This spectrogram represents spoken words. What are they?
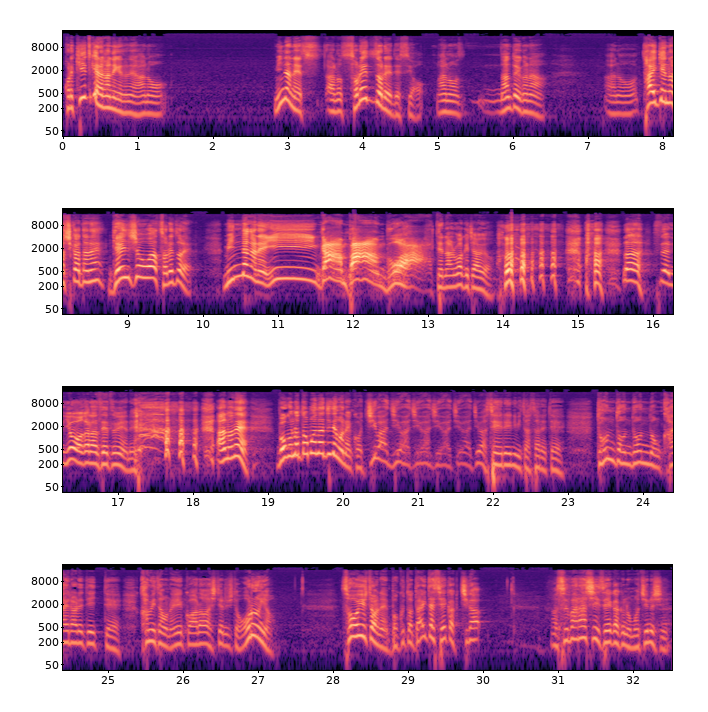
これ気ぃつけなあかんねんけどねあのみんなねあのそれぞれですよ。あのなんというかなあの体験の仕方ね。現象はそれぞれ。みんながねイーンガンバンブワーってなるわけちゃうよ。ようわからん説明やね。あのね僕の友達でもねこうじわじわじわじわじわじわ精霊に満たされてどんどんどんどん変えられていって神様の栄光を表してる人おるんよ。そういう人はね僕と大体性格違う。素晴らしい性格の持ち主。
